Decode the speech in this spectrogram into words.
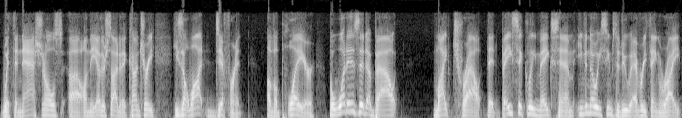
with the Nationals uh, on the other side of the country. He's a lot different of a player, but what is it about Mike Trout that basically makes him, even though he seems to do everything right,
